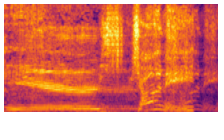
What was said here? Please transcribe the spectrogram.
Here's Johnny.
